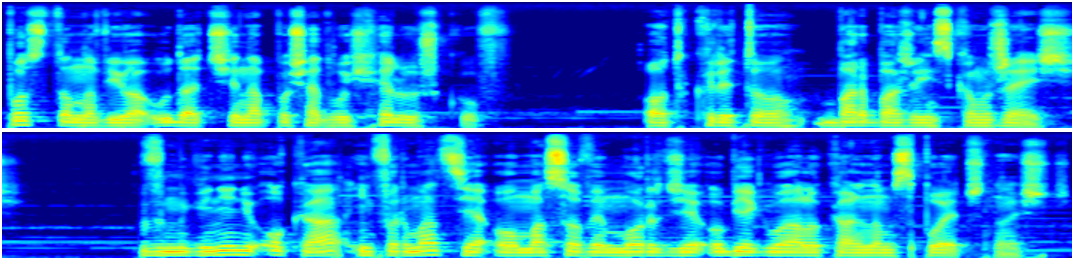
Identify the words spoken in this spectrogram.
postanowiła udać się na posiadłość heluszków. Odkryto barbarzyńską rzeź. W mgnieniu oka informacja o masowym mordzie obiegła lokalną społeczność.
